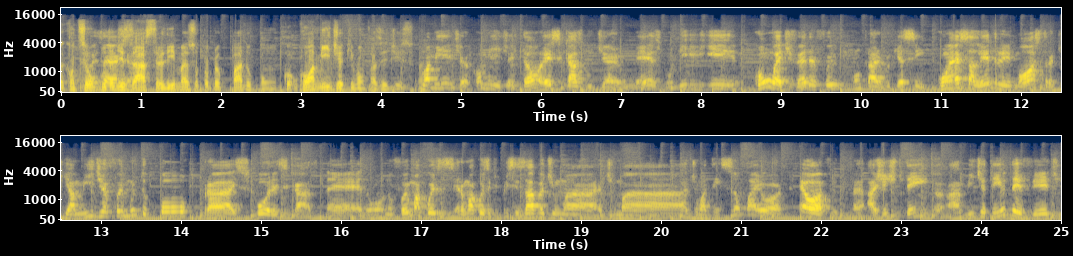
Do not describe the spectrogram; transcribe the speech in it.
Aconteceu pois um puta é, desastre ali, mas eu só tô preocupado com, com, com, a mídia que vão fazer disso. Né? Com a mídia, com a mídia. Então, esse caso do Jeremy mesmo, e, e, com o Ed Vedder foi o contrário, porque assim, com essa letra ele mostra que a mídia foi muito pouco para expor esse caso, né? Não, não foi uma coisa, era uma coisa que precisava de uma, de uma, de uma atenção maior. É óbvio, a gente tem, a mídia tem o dever de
